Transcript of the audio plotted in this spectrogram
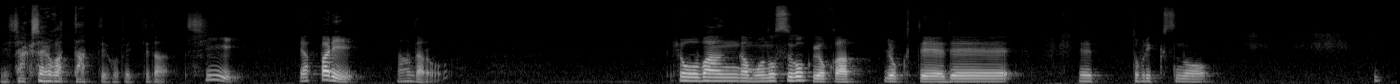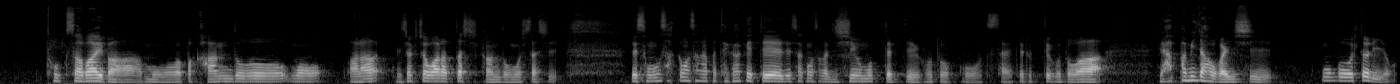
めちゃくちゃ良かったっていうことを言ってたしやっぱりなんだろう評判がものすごくよかよくてでネットフリックスのトークサバイバーもやっぱ感動も笑めちゃくちゃ笑ったし感動もしたし。でその佐久間さんがやっぱ手がけてで佐久間さんが自信を持ってっていうことをこう伝えてるっていうことはやっぱ見た方がいいしもうこう一人の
